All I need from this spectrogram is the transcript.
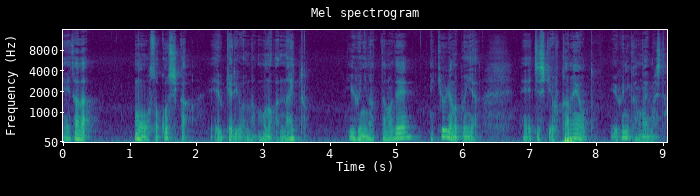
えただ、もうそこしか受けるようなものがないというふうになったので、給与の分野、知識を深めようというふうに考えました。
